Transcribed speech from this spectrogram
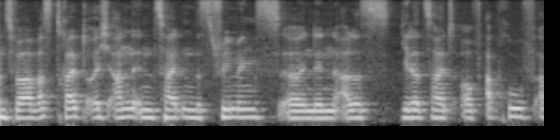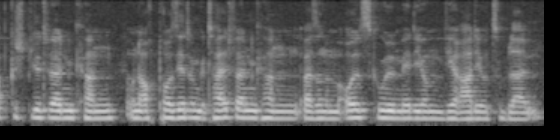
Und zwar, was treibt euch an in Zeiten des Streamings, äh, in denen alles jederzeit auf Abruf abgespielt werden kann und auch pausiert und geteilt werden kann, bei so einem Oldschool-Medium wie Radio zu bleiben?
